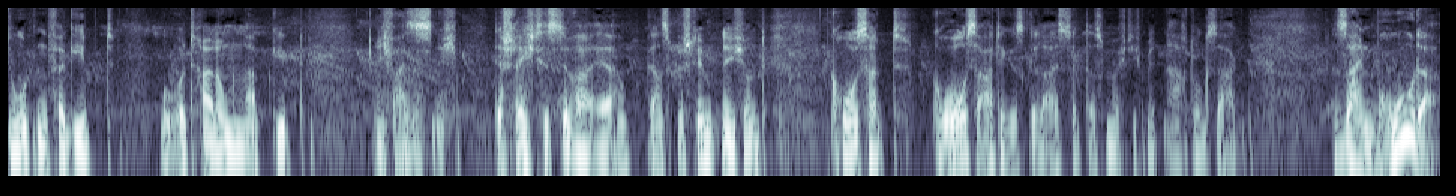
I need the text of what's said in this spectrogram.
Noten vergibt, Beurteilungen abgibt? Ich weiß es nicht. Der schlechteste war er ganz bestimmt nicht und Groß hat Großartiges geleistet, das möchte ich mit Nachdruck sagen. Sein Bruder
